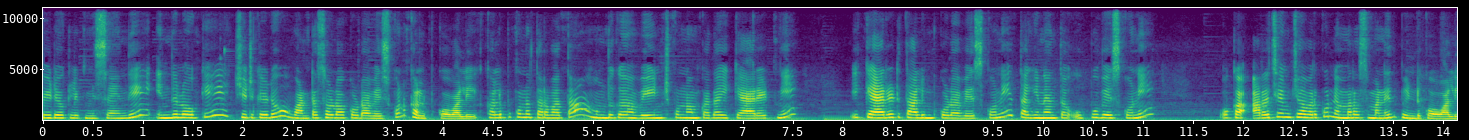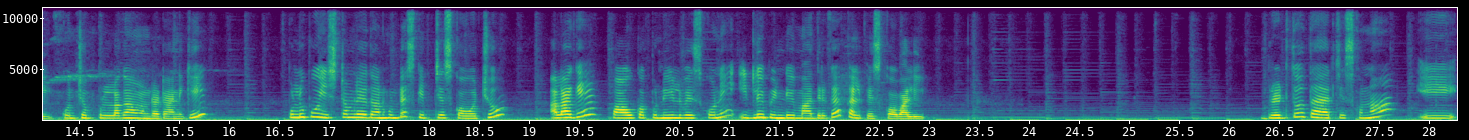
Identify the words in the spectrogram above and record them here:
వీడియో క్లిప్ మిస్ అయింది. ఇందులోకి చిటికెడు వంట సోడా కూడా వేసుకొని కలుపుకోవాలి. కలుపుకున్న తర్వాత ముందుగా వేయించుకున్నాం కదా ఈ క్యారెట్ని. ఈ క్యారెట్ తాలింపు కూడా వేసుకొని తగినంత ఉప్పు వేసుకొని ఒక అర చెంచా వరకు నిమ్మరసం అనేది పిండుకోవాలి కొంచెం పుల్లగా ఉండటానికి. పులుపు ఇష్టం లేదు అనుకుంటే స్కిప్ చేసుకోవచ్చు. అలాగే పావు కప్పు నీళ్ళు వేసుకొని ఇడ్లీ పిండి మాదిరిగా కలిపేసుకోవాలి. బ్రెడ్తో తయారు చేసుకున్న ఈ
